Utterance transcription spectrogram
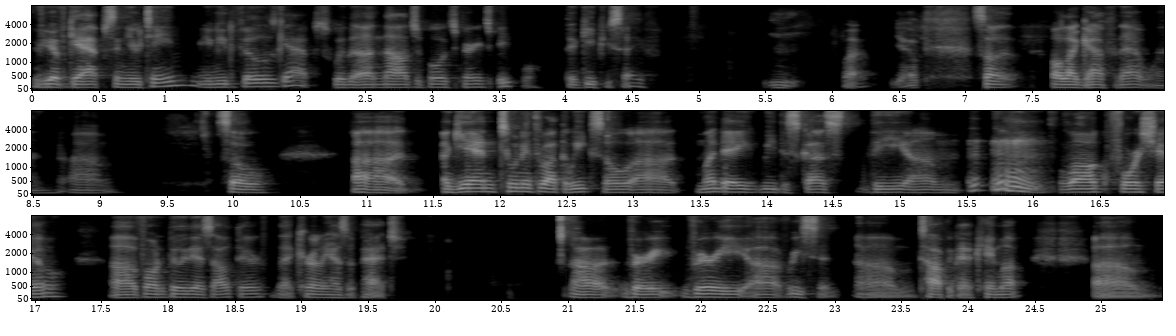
if you have gaps in your team, you need to fill those gaps with uh, knowledgeable, experienced people that keep you safe. Mm. But yep. So all I got for that one. Um, so uh, again, tune in throughout the week. So uh, Monday we discussed the um, Log4Shell uh, vulnerability that's out there that currently has a patch. Uh, very very uh, recent um, topic that came up. Um,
